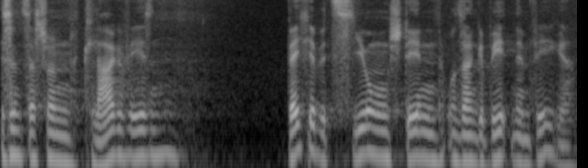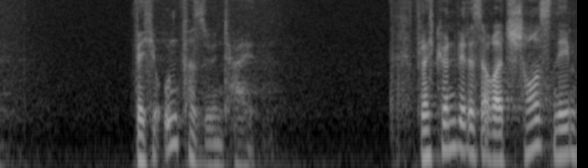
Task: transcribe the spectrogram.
Ist uns das schon klar gewesen? Welche Beziehungen stehen unseren Gebeten im Wege? Welche Unversöhntheiten? Vielleicht können wir das auch als Chance nehmen,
